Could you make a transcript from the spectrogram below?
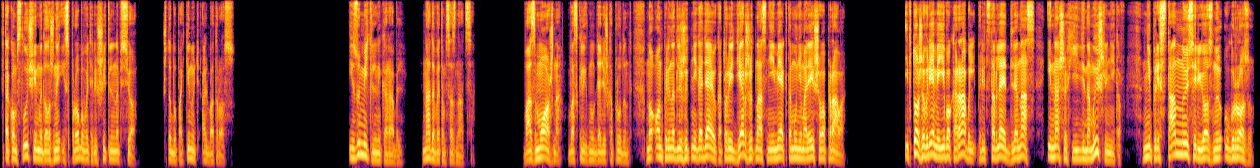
В таком случае мы должны испробовать решительно все, чтобы покинуть Альбатрос. Изумительный корабль. Надо в этом сознаться. «Возможно!» — воскликнул дядюшка Прудент. «Но он принадлежит негодяю, который держит нас, не имея к тому ни малейшего права. И в то же время его корабль представляет для нас и наших единомышленников непрестанную серьезную угрозу.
